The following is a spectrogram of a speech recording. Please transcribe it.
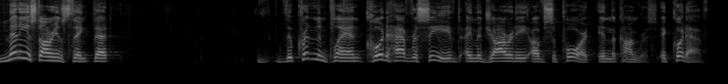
Many historians think that the Crittenden plan could have received a majority of support in the Congress. It could have.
